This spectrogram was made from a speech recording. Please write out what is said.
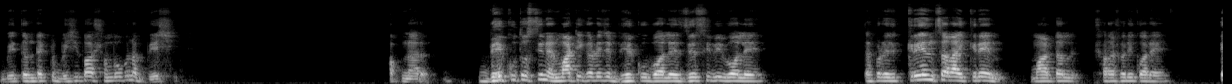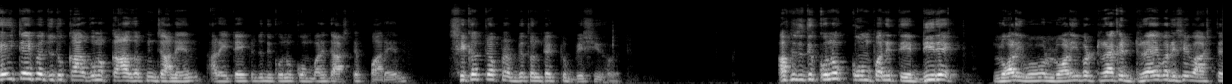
বেতনটা একটু বেশি পাওয়ার সম্ভাবনা বেশি। আপনার ভেকু তো চিনেন, মাটি কাটে যে ভেকু বলে, জেসিবি বলে তারপরে ক্রেন চালায় ক্রেন মালটাল সরাসরি করে। এই টাইপের যদি কোনো কাজ আপনি জানেন, আর এই টাইপের যদি কোনো কোম্পানিতে আসতে পারেন, সেক্ষেত্রে আপনার বেতনটা একটু বেশি হবে। আপনি যদি কোনো কোম্পানিতে ডিরেক্ট লরি লরি বা ট্রাকের ড্রাইভার হিসেবে আসতে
